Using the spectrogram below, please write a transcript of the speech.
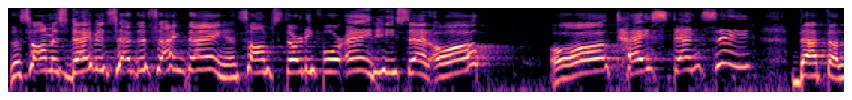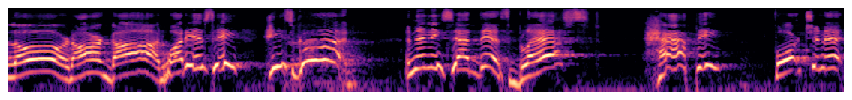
The psalmist David said the same thing in Psalms 34 8. He said, Oh, Oh, taste and see that the Lord our God, what is He? He's good. And then He said this, blessed, happy, fortunate,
